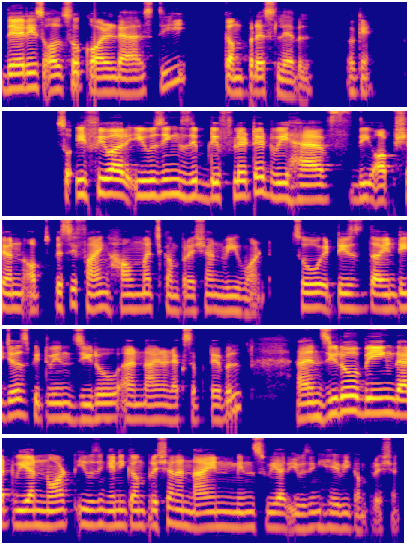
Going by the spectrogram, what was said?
there is also called as the compress level. Okay. So if you are using zip deflated, we have the option of specifying how much compression we want. So it is the integers between 0 and 9 are acceptable. And 0 being that we are not using any compression and 9 means we are using heavy compression.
